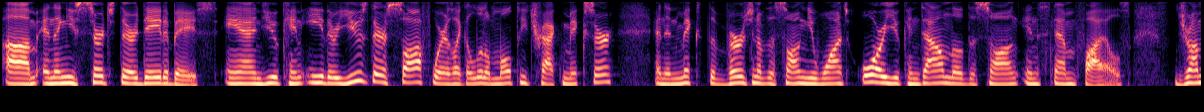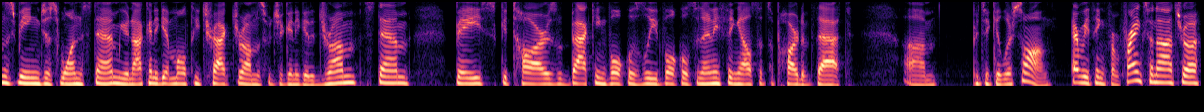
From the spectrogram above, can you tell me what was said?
um, and then you search their database. And you can either use their software as like a little multi track mixer and then mix the version of the song you want, or you can download the song in stem files. Drums being just one stem, you're not going to get multi track drums, but you're going to get a drum stem bass, guitars, backing vocals, lead vocals, and anything else that's a part of that um, particular song. Everything from Frank Sinatra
